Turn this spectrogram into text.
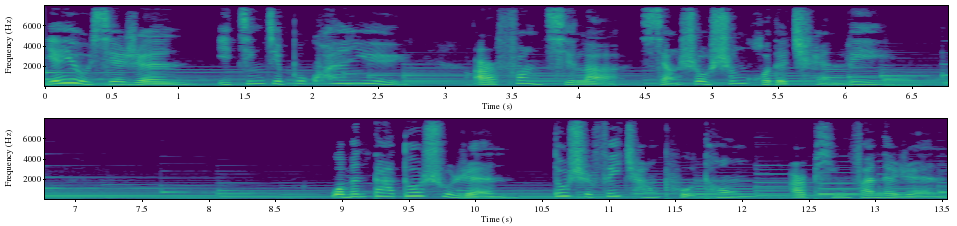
也有些人以经济不宽裕而放弃了享受生活的权利。我们大多数人都是非常普通而平凡的人，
